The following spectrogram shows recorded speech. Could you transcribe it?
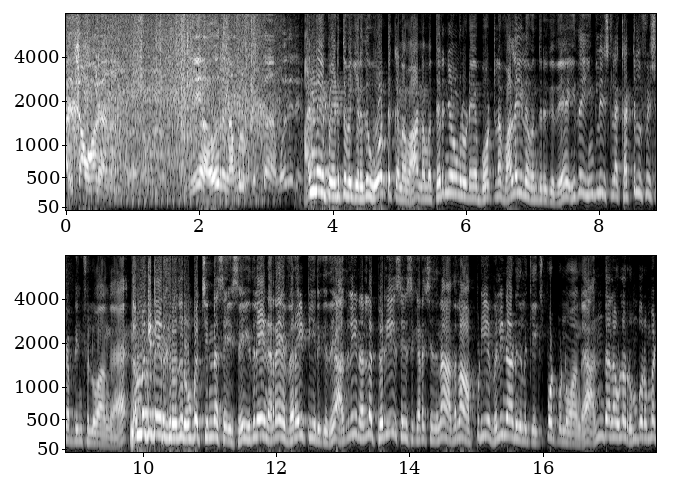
அதுதான் ஓடாது. அண்ணன் இப்ப எடுத்து வைக்கிறது ஓட்டு கனவா? நம்ம தெரிஞ்சவங்களுடைய போட்ல வலையில வந்திருக்குது. இது இங்கிலீஷ்ல கட்டில் ஃபிஷ் அப்படின்னு சொல்லுவாங்க. நம்ம கிட்ட இருக்கிறது ரொம்ப சின்ன சைஸ் இதுலயே நிறைய வெரைட்டி இருக்குது. அதுலயே நல்ல பெரிய சைஸ் கிடைச்சதுன்னா அதெல்லாம் அப்படியே வெளிநாடுகளுக்கு எக்ஸ்போர்ட் பண்ணுவாங்க. அந்த அளவுல ரொம்ப ரொம்ப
